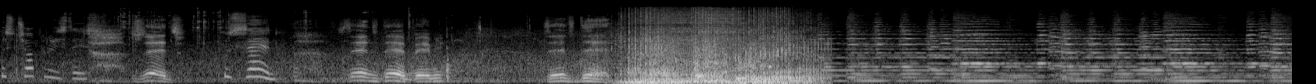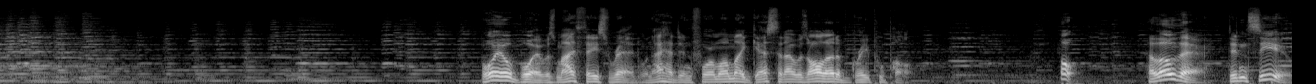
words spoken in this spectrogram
Whose chopper is this? Zed's. Who's Zed? Zed's dead, baby. Zed's dead. Boy, oh boy, was my face red when I had to inform all my guests that I was all out of Grey Poupon. Oh, hello there. Didn't see you.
